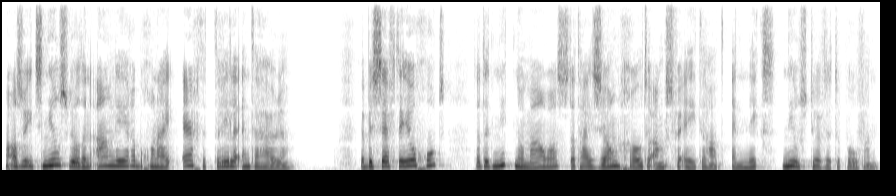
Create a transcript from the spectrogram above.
Maar als we iets nieuws wilden aanleren, begon hij erg te trillen en te huilen. We beseften heel goed dat het niet normaal was dat hij zo'n grote angst voor eten had en niks nieuws durfde te proeven.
